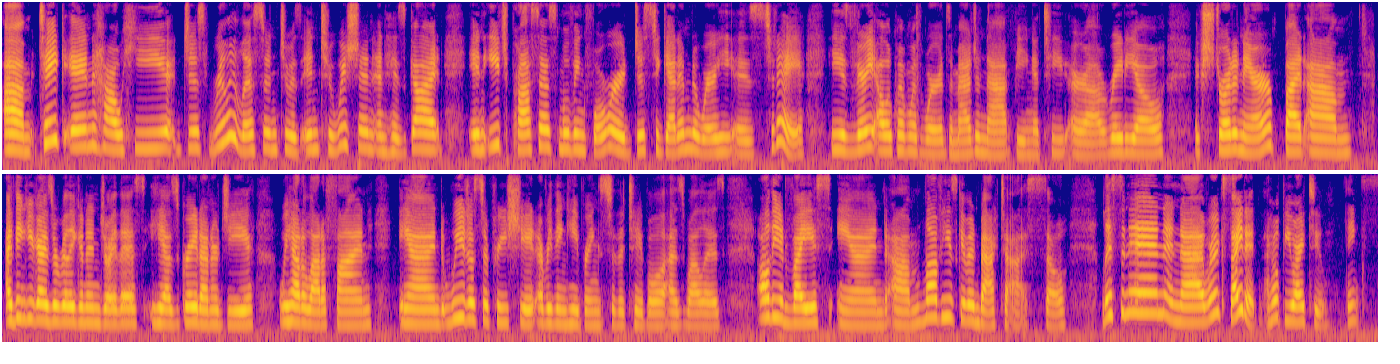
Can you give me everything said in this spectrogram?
um, take in how he just really listened to his intuition and his gut in each process moving forward just to get him to where he is today. He is very eloquent with words. Imagine that being a t- or a radio extraordinaire. But um, I think you guys are really going to enjoy this. He has great energy. We had a lot of fun, and we just appreciate everything he brings to the table, as well as all the advice and um, love he's given back to us. So, listen in, and uh, we're excited. I hope you are too. Thanks.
